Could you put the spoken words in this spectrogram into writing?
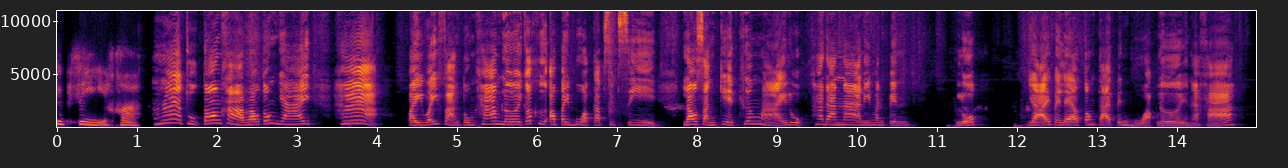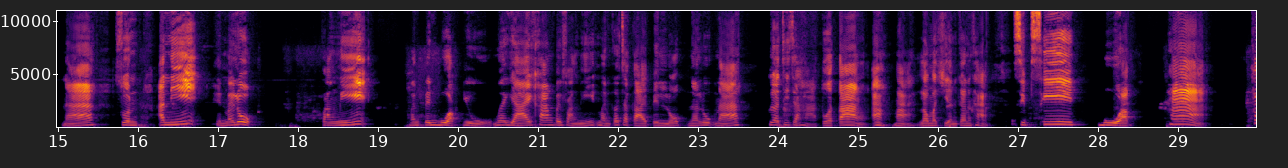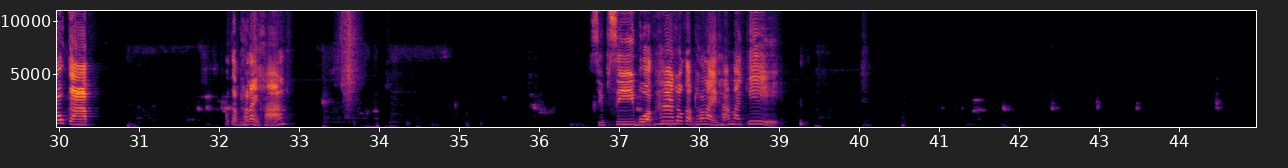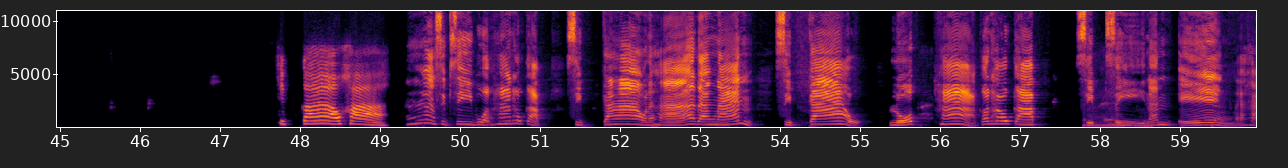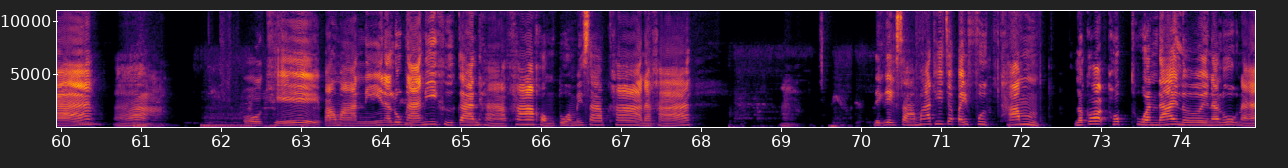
สิบสี่ค่ะอ่าถูกต้องค่ะ เราต้องย้ายห้า ไปไว้ฝั่งตรงข้ามเลยก็คือเอาไปบวกกับสิบสี่เราสังเกตเครื่องหมายลูก ถ้าด้านหน้านี้มันเป็นลบย้ายไปแล้วต้องกลายเป็นบวกเลยนะคะนะ ส่วนอันนี้เห็นไหมลูก ฝั่งนี้มันเป็นบวกอยู่เมื่อย้ายข้างไปฝั่งนี้ มันก็จะกลายเป็นลบนะลูกนะ เพื่อที่จะหาตัวตั้งอะมาเรามาเขียนกันค่ะสิบสี่บวกห้าเท่ากับ เท่ากับเท่าไหร่คะ สิบสี่บวกห้าเท่ากับเท่าไหร่คะมากกี้สิบเก้าค่ะอ่าสิบสี่บวกห้าเท่ากับสิบเก้านะคะ ดังนั้นสิบเก้าลบห้าก็เท่ากับสิบสี่นั่นเองนะคะ อ่า โอเค ประมาณนี้นะลูกนะนี่คือการหาค่าของตัวไม่ทราบค่านะคะ เด็กๆสามารถที่จะไปฝึกทำแล้วก็ทบทวนได้เลยนะลูกนะ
